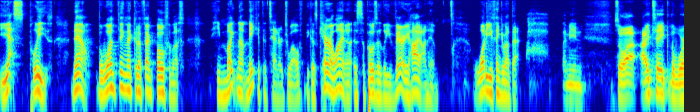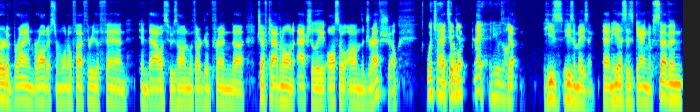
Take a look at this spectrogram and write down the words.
yes, please. Now, the one thing that could affect both of us, he might not make it to ten or twelve because Carolina is supposedly very high on him. What do you think about that? I mean, so I, I take the word of Bryan Broaddus from 1053 The Fan in Dallas, who's on with our good friend uh, Jeff Cavanaugh and actually also on the draft show. Which I, I take I it. today, and he was on. Yep. He's he's amazing. And he has his gang of seven.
